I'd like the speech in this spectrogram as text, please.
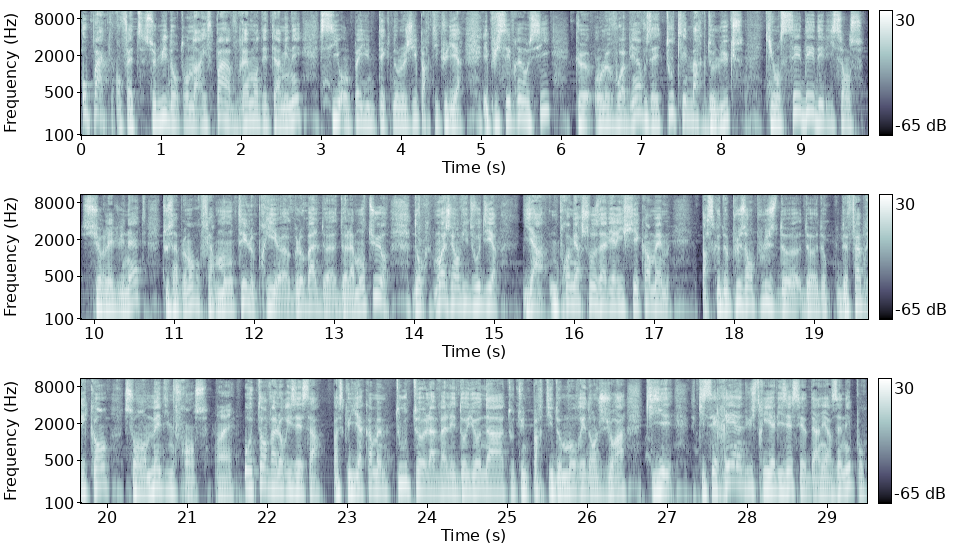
opaque en fait, celui dont on n'arrive pas à vraiment déterminer si on paye une technologie particulière. Et puis c'est vrai aussi que on le voit bien, vous avez toutes les marques de luxe qui ont cédé des licences sur les lunettes, tout simplement pour faire monter le prix euh, global de, de la monture. Donc moi j'ai envie de vous dire, il y a une première chose à vérifier quand même parce que de plus en plus de, de, de, de fabricants sont en made in France. Ouais. Autant valoriser ça, parce qu'il y a quand même toute la vallée d'Oyonnax, toute une partie de Morée dans le Jura qui est qui s'est réindustrialisée ces dernières années pour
